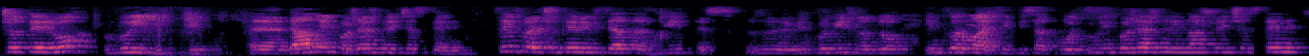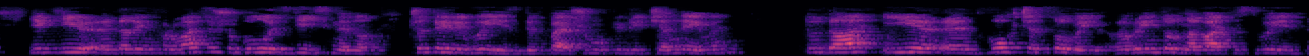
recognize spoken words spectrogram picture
чотирьох виїздів е, даної пожежної частини. Цифра 4 взята відповідно до інформації 58-ї пожежної нашої частини, які е, дали інформацію, що було здійснено чотири виїзди в першому півріччя ними туди і е, двохчасовий орієнтовна вартість виїзд,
